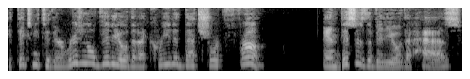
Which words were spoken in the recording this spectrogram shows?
It takes me to the original video that I created that short from. And this is the video that has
